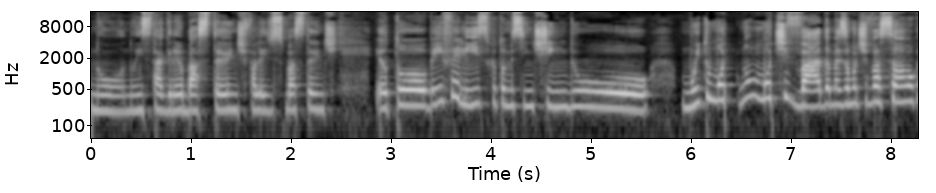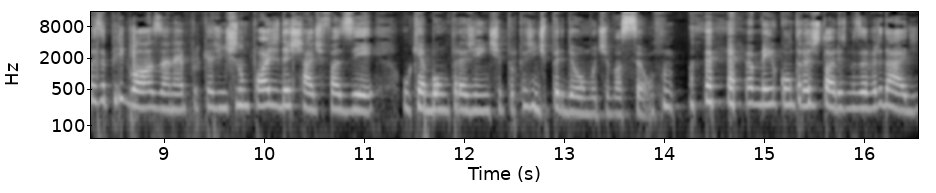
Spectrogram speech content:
no, no Instagram bastante, falei disso bastante. Eu tô bem feliz que eu tô me sentindo muito não motivada, mas a motivação é uma coisa perigosa, né? Porque a gente não pode deixar de fazer o que é bom pra gente porque a gente perdeu a motivação. é meio contraditório, mas é verdade.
